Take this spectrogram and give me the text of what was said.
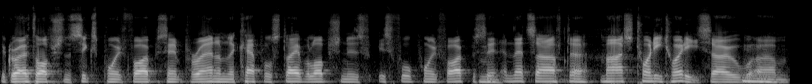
the growth option is six point five percent per annum. The capital stable option is is four point five percent, and that's after March twenty twenty. So um,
